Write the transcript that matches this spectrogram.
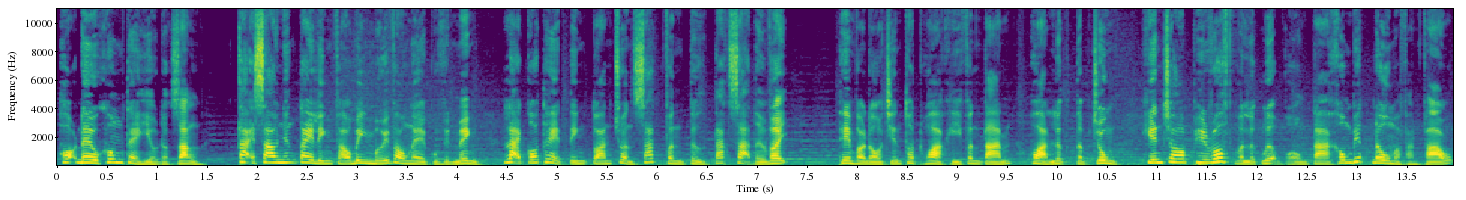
họ đều không thể hiểu được rằng tại sao những tay lính pháo binh mới vào nghề của Việt Minh lại có thể tính toán chuẩn xác phân tử tác xạ tới vậy. Thêm vào đó chiến thuật hỏa khí phân tán, hỏa lực tập trung khiến cho Pirov và lực lượng của ông ta không biết đâu mà phản pháo.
